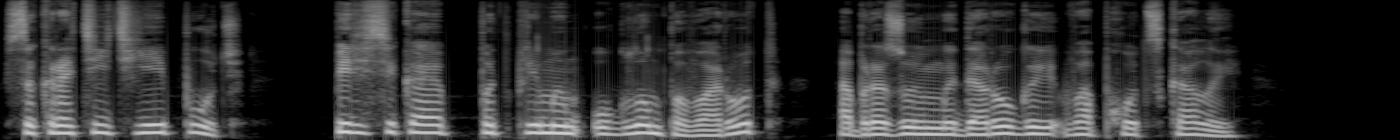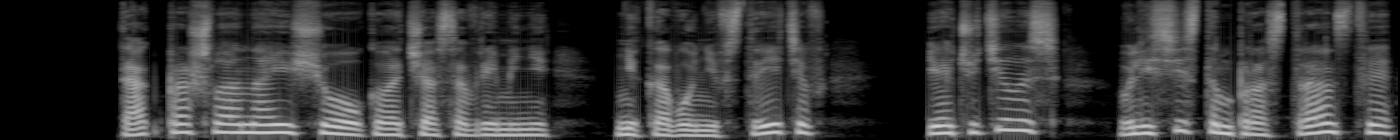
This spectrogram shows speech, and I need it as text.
сократить ей путь, пересекая под прямым углом поворот, образуемый дорогой в обход скалы. Так прошла она еще около часа времени, никого не встретив, и очутилась в лесистом пространстве,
